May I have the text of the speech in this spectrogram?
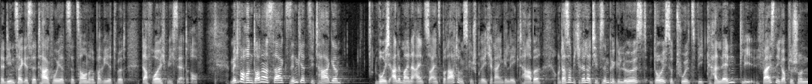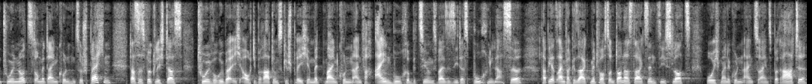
der Dienstag ist der Tag, wo jetzt der Zaun repariert wird. Da freue ich mich sehr drauf. Mittwoch und Donnerstag sind jetzt die Tage, wo ich alle meine 1 zu 1 Beratungsgespräche reingelegt habe. Und das habe ich relativ simpel gelöst durch so Tools wie Calendly. Ich weiß nicht, ob du schon ein Tool nutzt, um mit deinen Kunden zu sprechen. Das ist wirklich das Tool, worüber ich auch die Beratungsgespräche mit meinen Kunden einfach einbuche, beziehungsweise sie das buchen lasse. Ich habe jetzt einfach gesagt, Mittwochs und Donnerstag sind die Slots, wo ich meine Kunden 1 zu 1 berate.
